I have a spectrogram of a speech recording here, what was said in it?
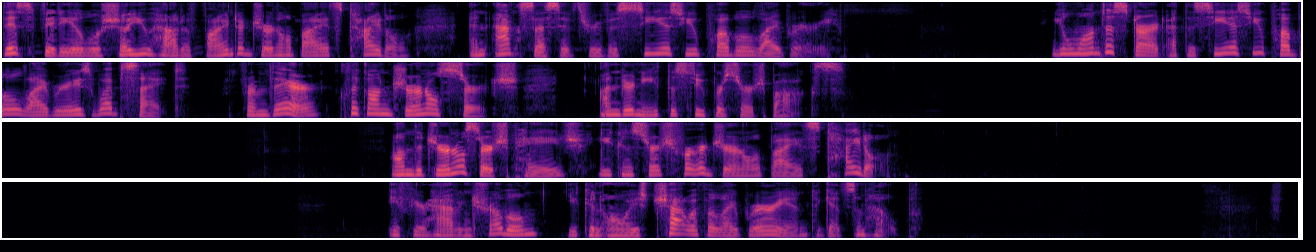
This video will show you how to find a journal by its title and access it through the CSU Pueblo Library. You'll want to start at the CSU Pueblo Library's website. From there, click on Journal Search underneath the Super Search box. On the Journal Search page, you can search for a journal by its title. If you're having trouble, you can always chat with a librarian to get some help.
